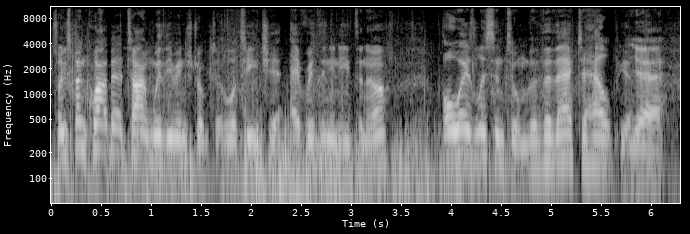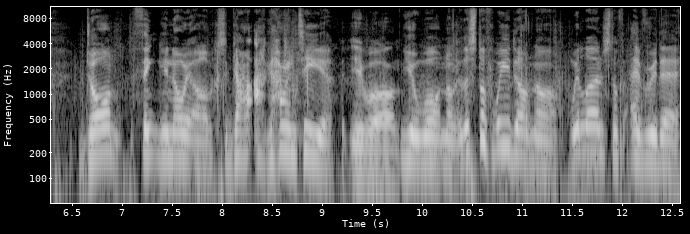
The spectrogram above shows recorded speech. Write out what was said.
So you spend quite a bit of time with your instructor who will teach you everything you need to know. Always listen to them, they're there to help you. Yeah. Don't think you know it all because I guarantee you, you won't. You won't know it. The stuff we don't know. We learn stuff every day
